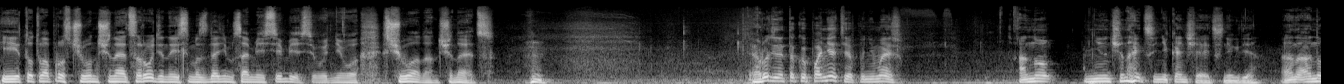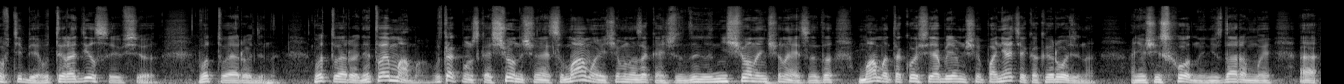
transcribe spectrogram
и тот вопрос, с чего начинается Родина, если мы зададим сами себе сегодня его, с чего она начинается? Хм. Родина – это такое понятие, понимаешь, оно не начинается и не кончается нигде. Оно, оно в тебе. Вот ты родился, и все. Вот твоя родина. Вот твоя родина. Это твоя мама. Вот как можно сказать, с чего начинается мама и чем она заканчивается? Да ничего она начинается. Это мама такое всеобъемлющее понятие, как и родина. Они очень сходны. Недаром мы а,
